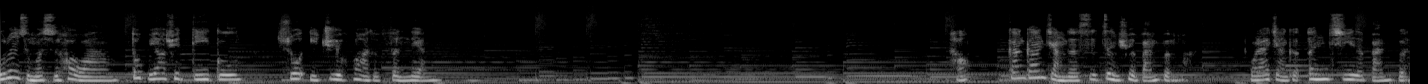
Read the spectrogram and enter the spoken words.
无论什么时候啊，都不要去低估说一句话的分量。好，刚刚讲的是正确版本嘛，我来讲个 NG 的版本。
